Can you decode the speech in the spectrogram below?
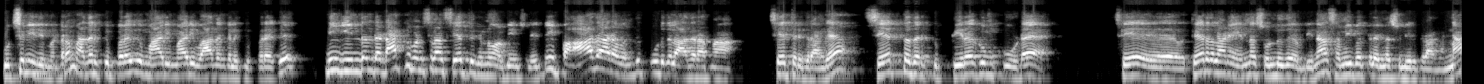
உச்சநீதிமன்றம் அதற்கு பிறகு மாறி மாறி வாதங்களுக்கு பிறகு நீங்க இந்தந்த டாக்குமெண்ட்ஸ் எல்லாம் சேர்த்துக்கணும் அப்படின்னு சொல்லிட்டு இப்ப ஆதார வந்து கூடுதல் ஆதாரமா சேர்த்திருக்கிறாங்க. சேர்த்ததற்கு பிறகும் கூட சே தேர்தல் ஆணையம் என்ன சொல்லுது அப்படின்னா சமீபத்துல என்ன சொல்லியிருக்கிறாங்கன்னா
